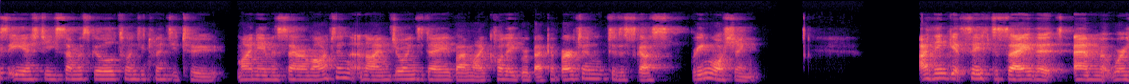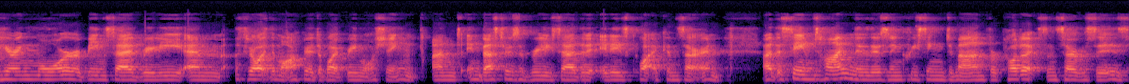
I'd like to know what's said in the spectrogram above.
Investors ESG Summer School 2022. My name is Sarah Martin and I'm joined today by my colleague Rebecca Burton to discuss greenwashing. I think it's safe to say that um, we're hearing more being said really um, throughout the market about greenwashing, and investors have really said that it is quite a concern. At the same time, though, there's an increasing demand for products and services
